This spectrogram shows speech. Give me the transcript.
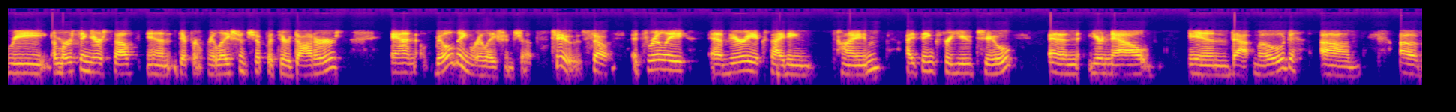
re immersing yourself in different relationship with your daughters and building relationships too. So it's really a very exciting time, I think, for you too. And you're now in that mode um, of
